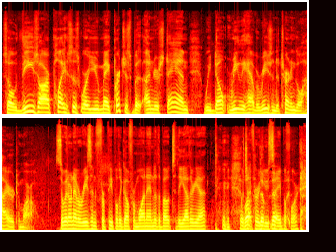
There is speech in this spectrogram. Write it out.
so these are places where you make purchase, but understand we don't really have a reason to turn and go higher tomorrow. So we don't have a reason for people to go from one end of the boat to the other yet, which well, I've heard the, you the, say before.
